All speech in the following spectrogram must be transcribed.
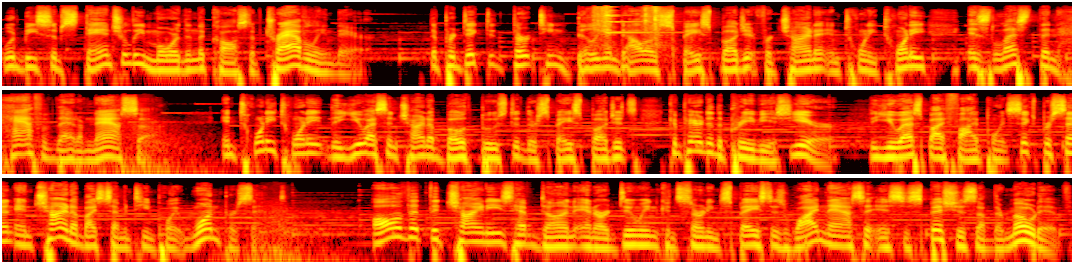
would be substantially more than the cost of traveling there. The predicted $13 billion space budget for China in 2020 is less than half of that of NASA. In 2020, the US and China both boosted their space budgets compared to the previous year, the US by 5.6% and China by 17.1%. All that the Chinese have done and are doing concerning space is why NASA is suspicious of their motive.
